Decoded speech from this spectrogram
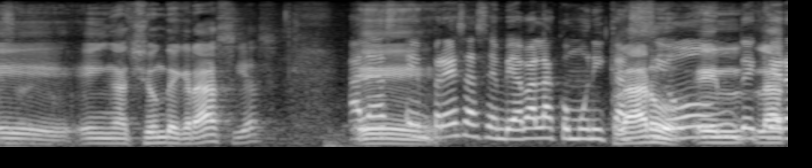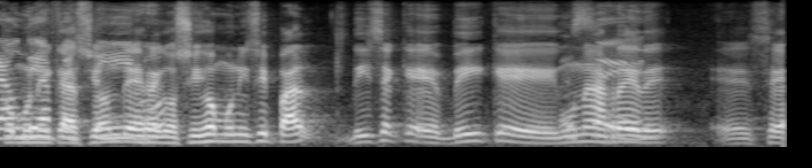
eh, en acción de gracias. A las Eh, empresas se enviaba la comunicación Claro, el- de que la era un día comunicación de regocijo municipal dice que vi que en unas Sí. redes eh, se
